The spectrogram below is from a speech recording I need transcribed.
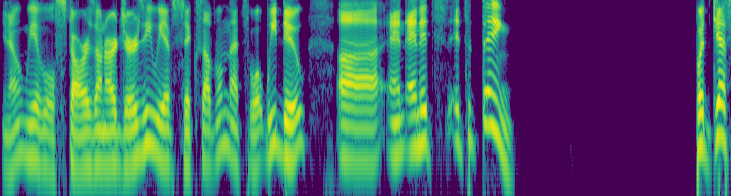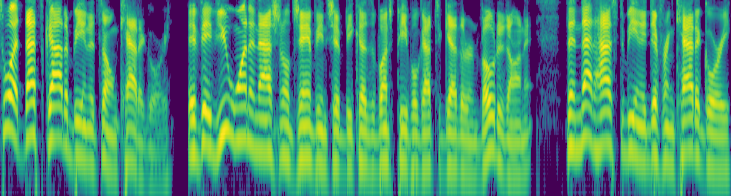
you know, we have little stars on our jersey. We have 6 of them. That's what we do. Uh and and it's it's a thing. But guess what? That's got to be in its own category. If if you won a national championship because a bunch of people got together and voted on it, then that has to be in a different category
